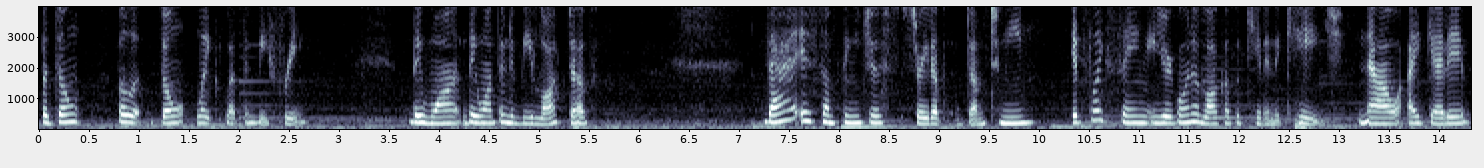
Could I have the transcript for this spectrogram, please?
but don't but don't like let them be free. They want they want them to be locked up. That is something just straight up dumb to me. It's like saying you're going to lock up a kid in a cage. Now, I get it.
